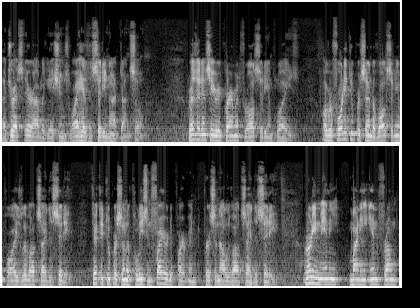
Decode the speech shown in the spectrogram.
address their obligations. Why has the city not done so? Residency requirement for all city employees. Over 42% of all city employees live outside the city. 52% of police and fire department personnel live outside the city. Earning money in from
